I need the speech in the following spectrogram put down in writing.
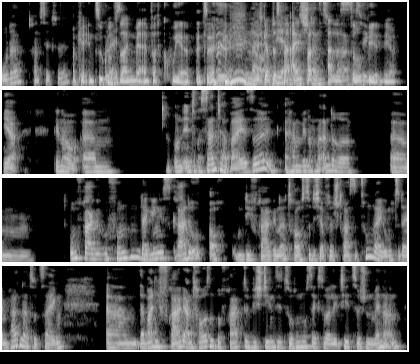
oder transsexuell. Okay, in Zukunft right? sagen wir einfach queer, bitte. Queer, genau. Ich glaube, das nee, vereinfacht alles so viel. Ja, ja genau. Ähm, und interessanterweise haben wir noch eine andere ähm, Umfrage gefunden. Da ging es gerade auch um die Frage, ne, traust du dich auf der Straße Zuneigung zu deinem Partner zu zeigen? Ähm, da war die Frage an 1000 Befragte, wie stehen sie zur Homosexualität zwischen Männern?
